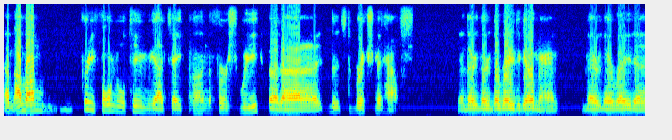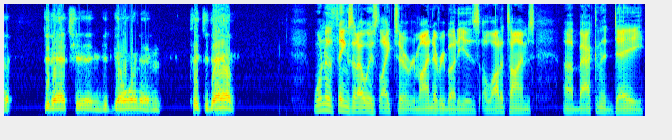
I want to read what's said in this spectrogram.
I'm, I'm, I'm pretty formidable team we got to take on the first week, but uh, it's the Brick Schmidt house. Know, they're, they're, they're ready to go, man. They're, they're ready to get at you and get going and take you down. One of the things that I always like to remind everybody is a lot of times uh, back in the day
